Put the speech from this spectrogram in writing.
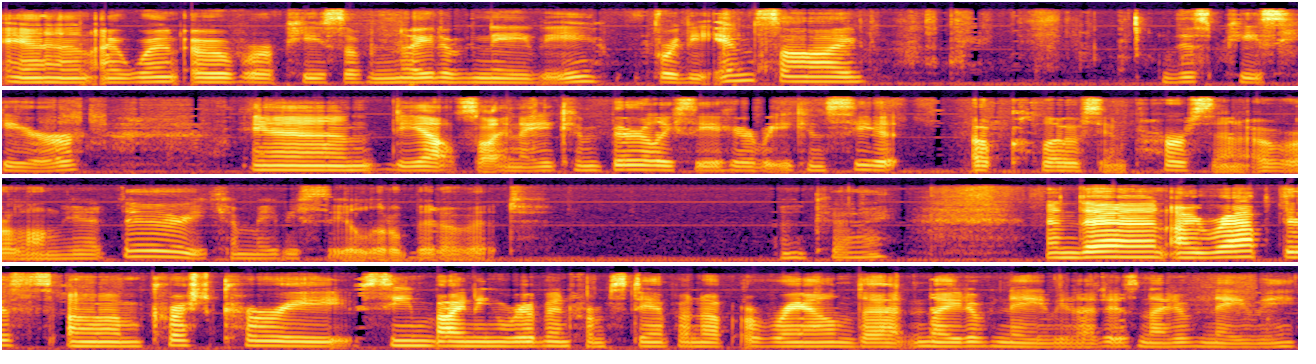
and I went over a piece of Night of Navy for the inside, this piece here, and the outside. Now you can barely see it here, but you can see it up close in person over along the edge there. You can maybe see a little bit of it. Okay. And then I wrapped this um, crushed curry seam binding ribbon from Stampin' Up around that Night of Navy. That is Night of Navy.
